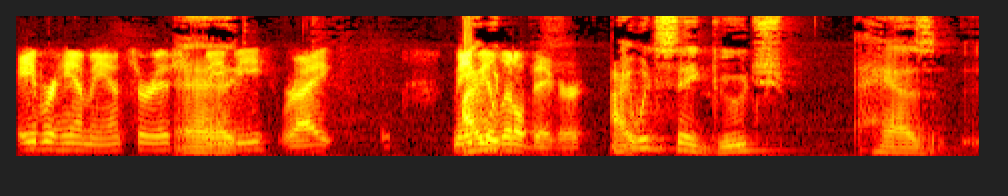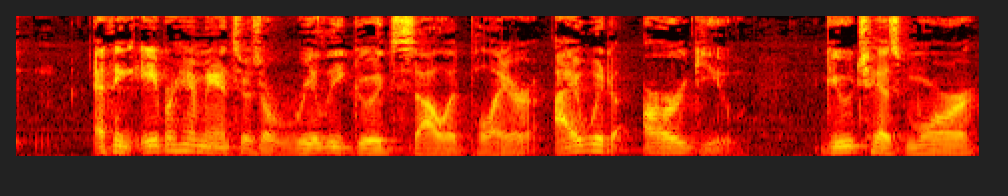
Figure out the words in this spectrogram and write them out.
Abraham Ancer-ish, Uh, maybe, right? Maybe would- a little bigger. I would say Gooch has. I think Abraham Ancer is a really good, solid player. I would argue Gooch has more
